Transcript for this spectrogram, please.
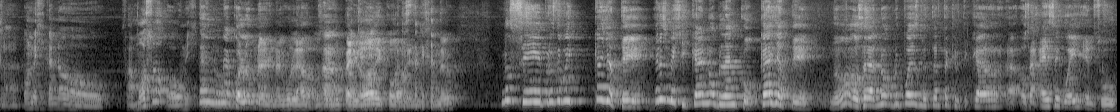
ajá. ¿Un mexicano famoso o un mexicano...? Una columna en algún lado, o sea, Ah, en un ok. periódico. ¿Por qué se en- está quejando? en algo- No sé, pero es de güey, cállate. Eres mexicano blanco, cállate. ¿No? O sea, no, no puedes meterte a criticar a, o sea, a ese güey en su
